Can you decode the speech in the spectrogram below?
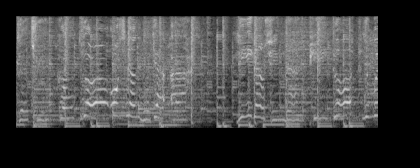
곁에 죽어도 오시는 내가 아, 네가 오신 날 피도 눈물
